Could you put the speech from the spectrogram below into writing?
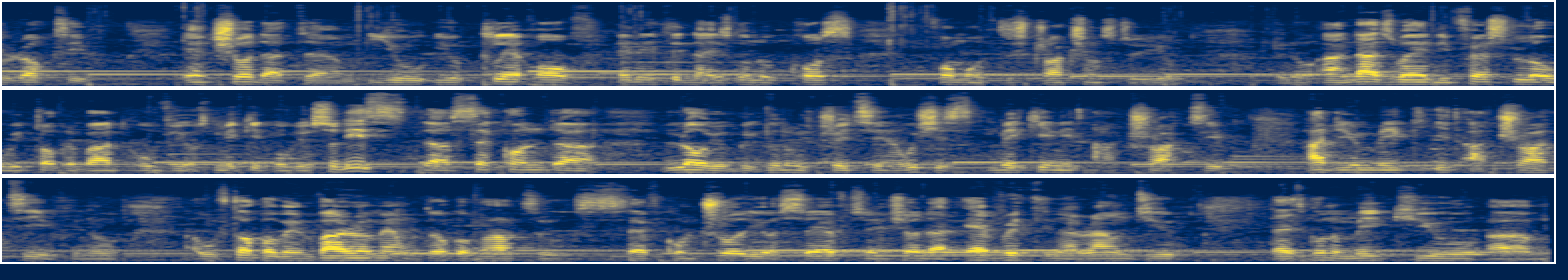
productive, ensure that um, you you clear off anything that is going to cause form of distractions to you you know. And that's where the first law we talked about obvious make it obvious. So this the second uh, law you're going to be treating which is making it attractive. How do you make it attractive you know? Uh, we've talked of environment we talk about how to self-control yourself to ensure that everything around you that is going to make you um,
